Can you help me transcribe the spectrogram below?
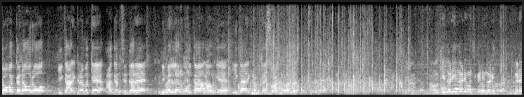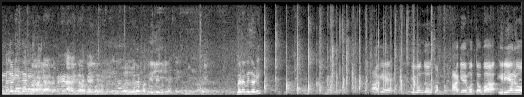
ಶೋಭಕ್ಕನವರು ಈ ಕಾರ್ಯಕ್ರಮಕ್ಕೆ ಆಗಮಿಸಿದ್ದಾರೆ. ನಿಮ್ಮೆಲ್ಲರ ಮೂಲಕ ಅವ್ರಿಗೆ ಈ ಕಾರ್ಯಕ್ರಮಕ್ಕೆ ಸ್ವಾಗತವನ್ನು ಕೋರ್ತಿದ್ದೇನೆ ನೋಡಿ, ಇಲ್ಲಿ ನೋಡಿ, ಒಂದ್ ಸೆಕೆಂಡ್ ನೋಡಿ. ಮೇಡಮ್ ಇಲ್ಲೋಡಿ ಇಲ್ಲೋಡಿ ಮೇಡಮ್ ನೋಡಿ. ಹಾಗೆ ಈ ಒಂದು ಹಾಗೆ ಮತ್ತೊಬ್ಬ ಹಿರಿಯರು.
